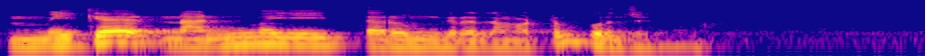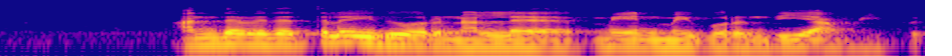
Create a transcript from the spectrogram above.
மிக நன்மையை தருங்கிறத மட்டும் புரிஞ்சுக்கணும். அந்த விதத்தில் இது ஒரு நல்ல மேன்மை பொருந்திய அமைப்பு.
